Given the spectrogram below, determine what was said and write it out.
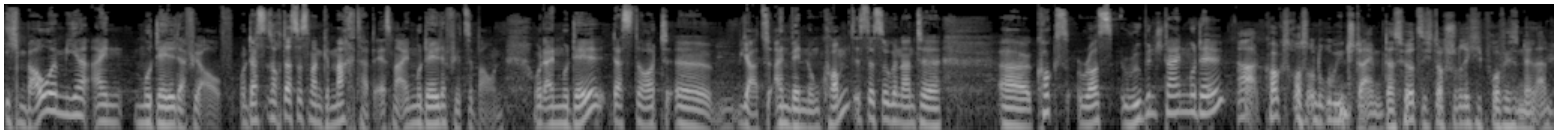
ich baue mir ein Modell dafür auf. Und das ist auch das, was man gemacht hat, erstmal ein Modell dafür zu bauen. Und ein Modell, das dort äh, ja, zur Anwendung kommt, ist das sogenannte äh, Cox-Ross-Rubinstein-Modell. Ah, Cox, Ross und Rubinstein, das hört sich doch schon richtig professionell an.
